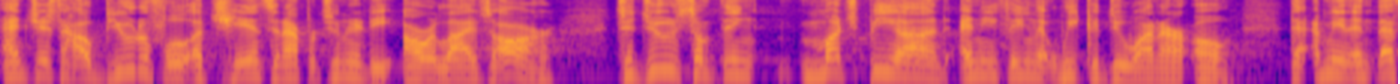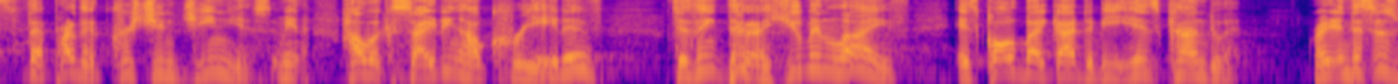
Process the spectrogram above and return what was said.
and just how beautiful a chance and opportunity our lives are to do something much beyond anything that we could do on our own. That I mean, and that's that part of the Christian genius. I mean, how exciting, how creative to think that a human life is called by God to be His conduit, right? And this is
